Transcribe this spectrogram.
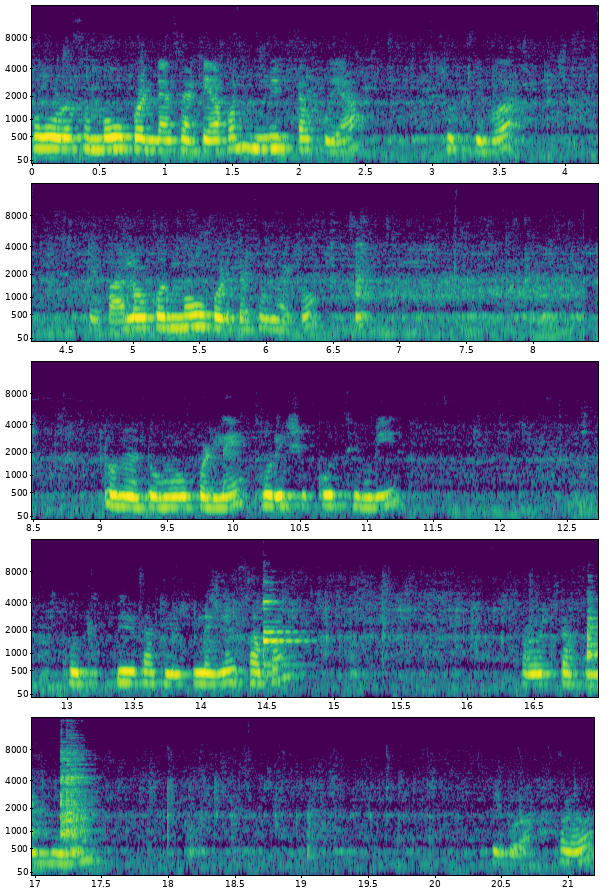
थोडंसं मऊ पडण्यासाठी आपण मीठ टाकूया सुट्टीवर. ते पहा लवकर मऊ पडतं टोमॅटो. टोमॅटो मऊ पडले थोडीशी कोथिंबीर. कोथिंबीर टाकली की लगेच आपण हळद टाकून घेऊया. हे बघा हळद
